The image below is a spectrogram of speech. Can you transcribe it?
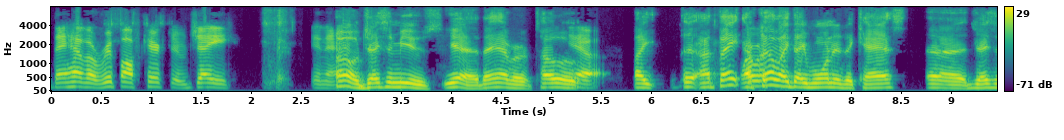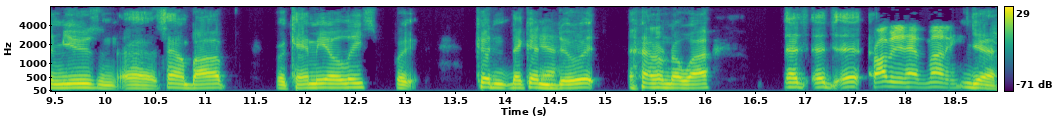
they have a rip-off character of Jay in there. Oh, Jason Mewes. Yeah, they have a total yeah, like I think Where I was- felt like they wanted to cast uh, Jason Mewes and uh, Silent Bob for a cameo at least, but couldn't they couldn't Yeah. do it. I don't know why. That's uh, uh, probably didn't have the money. yeah,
